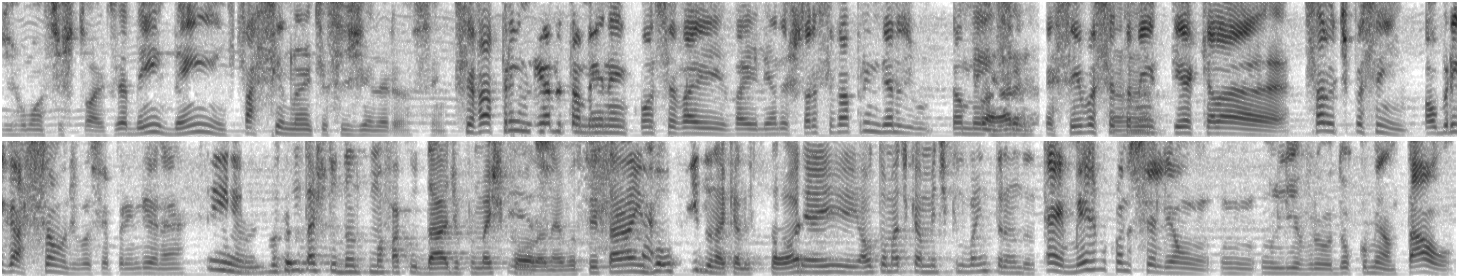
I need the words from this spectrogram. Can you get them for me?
de romances históricos. É bem, bem fascinante esse gênero, assim. Você vai aprendendo também, né? Enquanto você vai, vai lendo a história, você vai aprendendo de, também, claro. assim. É sem você uhum. também ter aquela, sabe, tipo assim, a obrigação de você aprender, né? Sim, você não tá estudando pra uma faculdade ou pra uma escola, Isso. né? Você tá envolvido é. naquela história e automaticamente aquilo vai entrando. É, mesmo quando você lê um, um, um livro documental,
